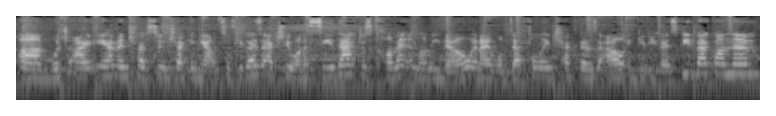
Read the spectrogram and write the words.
Um, which I am interested in checking out. So if you guys actually want to see that, just comment and let me know, and I will definitely check those out and give you guys feedback on them.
